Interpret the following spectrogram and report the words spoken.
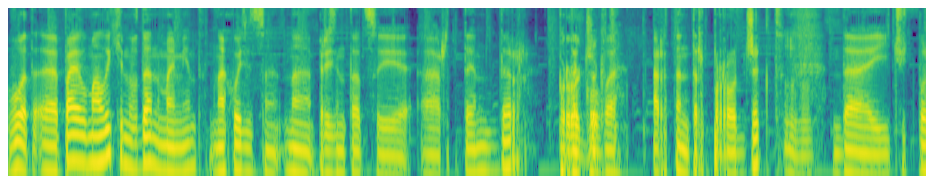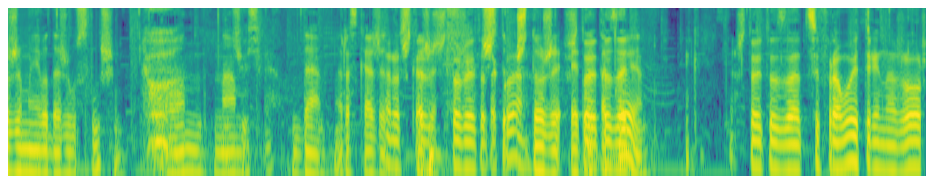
Вот, э, Павел Малыхин в данный момент находится на презентации Artender. Project. такого- Artender Project. Да, и чуть позже мы его даже услышим. Он нам, да, расскажет, Расскажешь, что что же же, это что, такое? что же Что это, это за- такое. Что это за цифровой тренажер?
